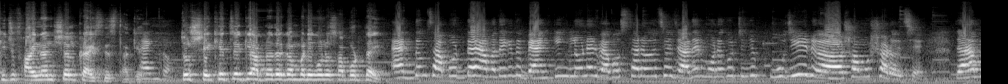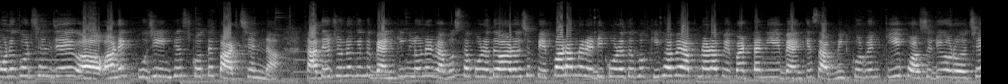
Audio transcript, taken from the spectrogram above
কিছু ফাইনান্সিয়াল ক্রাইসিস থাকে। তো সেক্ষেত্রে কি আপনাদের কোম্পানি কোনো সাপোর্ট দেয়? একদম সাপোর্ট দেয়। আমাদের কিন্তু ব্যাংকিং লোনের ব্যবস্থা রয়েছে। যাদের মনে করছেন যে পুঁজির সমস্যা রয়েছে যারা মনে করছেন যে অনেক পুঁজি ইনভেস্ট করতে পারছেন না তাদের জন্য কিন্তু ব্যাংকিং লোনের ব্যবস্থা করে দেওয়া রয়েছে। পেপার আমরা রেডি করে দেবো। কীভাবে আপনারা পেপারটা নিয়ে ব্যাংকে সাবমিট করবেন? কি প্রসিডিওর রয়েছে?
